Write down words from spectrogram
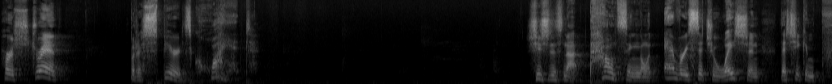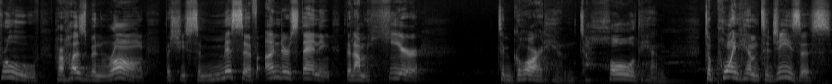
her strength, but her spirit is quiet. She's just not pouncing on every situation that she can prove her husband wrong, but she's submissive, understanding that I'm here to guard him, to hold him, to point him to Jesus.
